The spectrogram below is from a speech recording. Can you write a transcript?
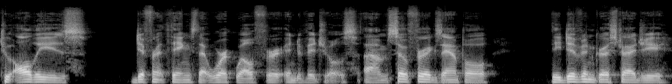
to all these different things that work well for individuals. Um, so, for example, the dividend growth strategy,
